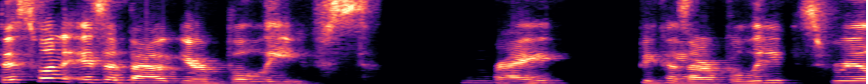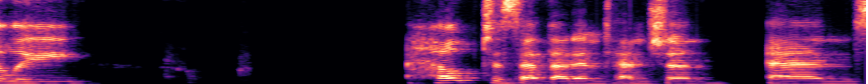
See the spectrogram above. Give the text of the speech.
This one is about your beliefs, Mhm. right? Because our beliefs really help to set that intention and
